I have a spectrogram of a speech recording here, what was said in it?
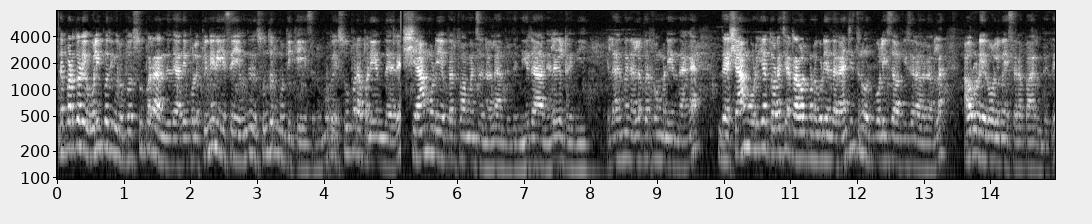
இந்த படத்தோடைய ஒளிப்பதிவு ரொம்ப சூப்பராக இருந்தது. அதே போல் பின்னணி இசையை வந்து சுந்தர்மூர்த்தி கேஎஸ் ரொம்பவே சூப்பராக பண்ணியிருந்தார். ஷியாமுடைய பெர்ஃபார்மன்ஸ் நல்லா இருந்தது. நிரா நிலகல் ரவி எல்லாருமே நல்லா பெர்ஃபார்ம் பண்ணியிருந்தாங்க. இந்த ஷியாமுடைய தொடர்ச்சியாக ட்ராவல் பண்ணக்கூடிய அந்த ரஞ்சித்னு ஒரு போலீஸ் ஆஃபீஸர் அவரில் அவருடைய ரோலுமே சிறப்பாக இருந்தது.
